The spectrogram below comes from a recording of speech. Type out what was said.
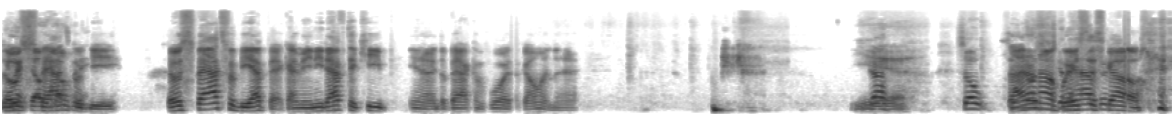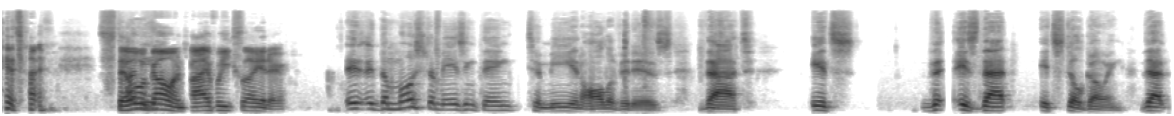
Might those spats would be those spats would be epic. I mean, he'd have to keep, you know, the back and forth going there. Yeah. Yeah. so, So I don't know. what's gonna Where's this go? Uh, it's still I mean- going five weeks later. it, it- the most amazing thing to me in all of it is that it's th- is that it's still going that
